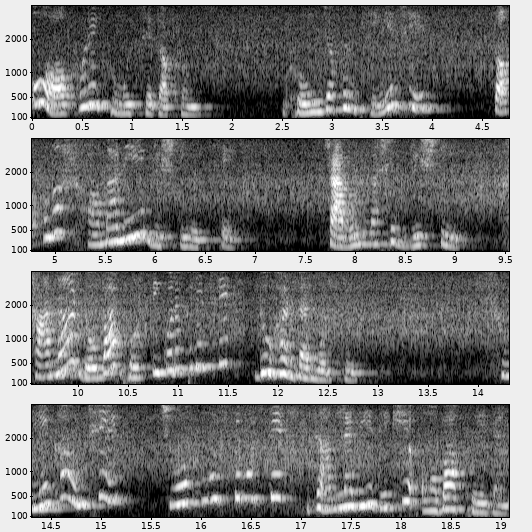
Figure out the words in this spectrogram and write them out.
ও অঘরে ঘুমুচ্ছে তখন। ঘুম যখন ভেঙেছে, তখনও সমানে বৃষ্টি হচ্ছে। শ্রাবণ মাসের বৃষ্টি খানা ডোবা ভর্তি করে ফেলেছে দু ঘণ্টার মধ্যে। সুলেখা উঠে চোখ মুছতে মুছতে জানলা দিয়ে দেখে অবাক হয়ে গেল।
